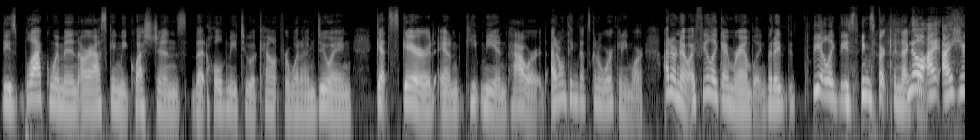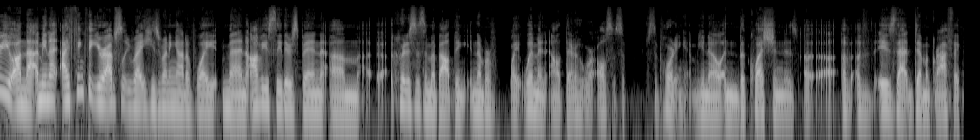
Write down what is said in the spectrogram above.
these black women are asking me questions that hold me to account for what I'm doing, get scared and keep me in power. I don't think that's going to work anymore. I don't know. I feel like I'm rambling, but I feel like these things are connected. No, I, I hear you on that. I mean, I, I think that you're absolutely right. He's running out of white men. Obviously, there's been um, criticism about the number of white women out there who are also supporting him. You know, and the question is, uh, of, of is that demographic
